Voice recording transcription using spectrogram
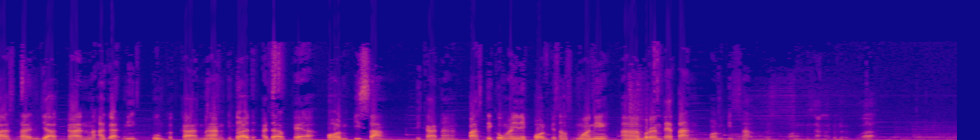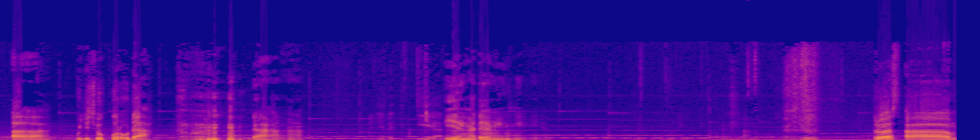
pas tanjakan agak nikung ke kanan itu ada, ada kayak pohon pisang di kanan. Pas tikungan ini pohon pisang semua nih eh, berentetan pohon pisang. Terus pohon pisangnya udah berbuah. Eh puji syukur udah. udah. Namanya rezeki ya. Iya nggak ada yang ini. iya. Terus em,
